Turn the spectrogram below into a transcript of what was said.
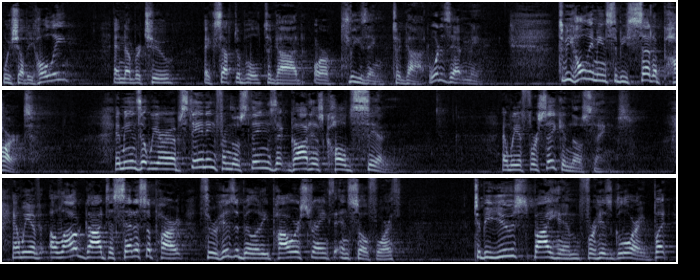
we shall be holy, and number two, acceptable to God or pleasing to God. What does that mean? To be holy means to be set apart. It means that we are abstaining from those things that God has called sin, and we have forsaken those things and we have allowed God to set us apart through His ability, power, strength, and so forth, to be used by Him for His glory. But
